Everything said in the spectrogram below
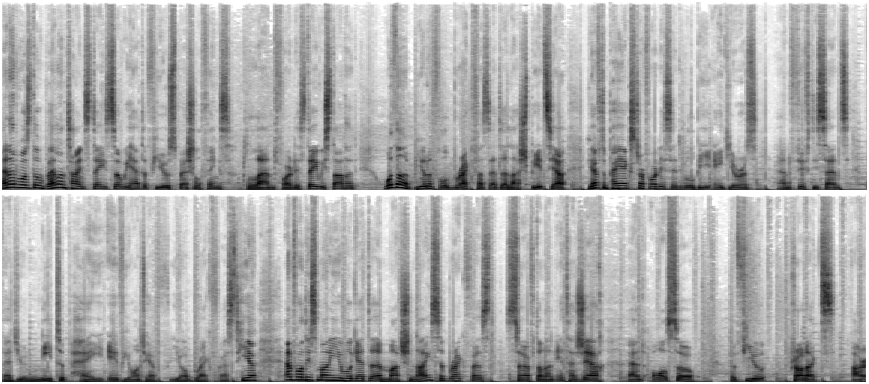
and that was the Valentine's Day so we had a few special things planned for this day. We started with a beautiful breakfast at the La Spezia. You have to pay extra for this, it will be 8 euros and 50 cents that you need to pay if you want to have your breakfast here and for this money you will get a much nicer breakfast served on an etagere and also a few products are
